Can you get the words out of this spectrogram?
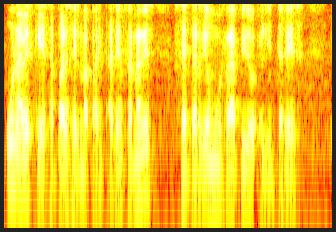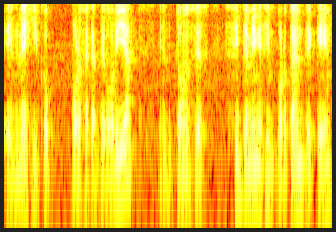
una vez que desaparece el mapa Adrián Fernández, se perdió muy rápido el interés en México por esa categoría. Entonces, sí también es importante que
